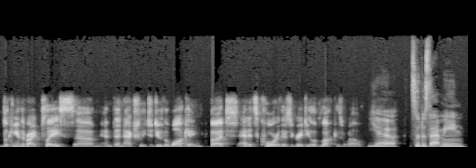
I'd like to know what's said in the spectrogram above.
looking in the right place, um, and then actually to do the walking. But at its core, there's a great deal of luck as well. Yeah. So does that mean,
